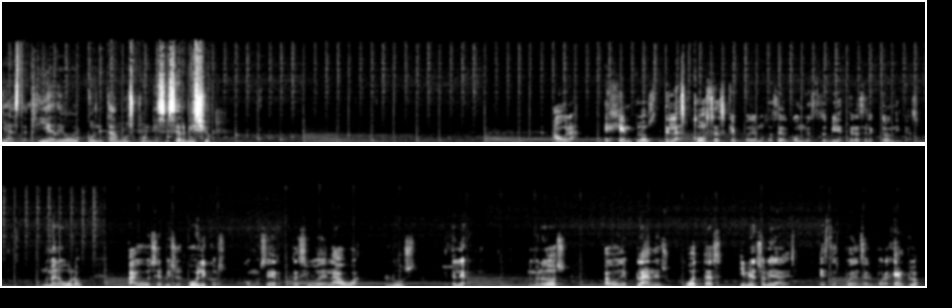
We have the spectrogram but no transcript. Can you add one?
y hasta el día de hoy contamos con ese servicio. Ahora, ejemplos de las cosas que podemos hacer con nuestras billeteras electrónicas. Número 1. Pago de servicios públicos, como ser recibo del agua, luz y teléfono. Número 2. Pago de planes, cuotas y mensualidades. Estas pueden ser, por ejemplo,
